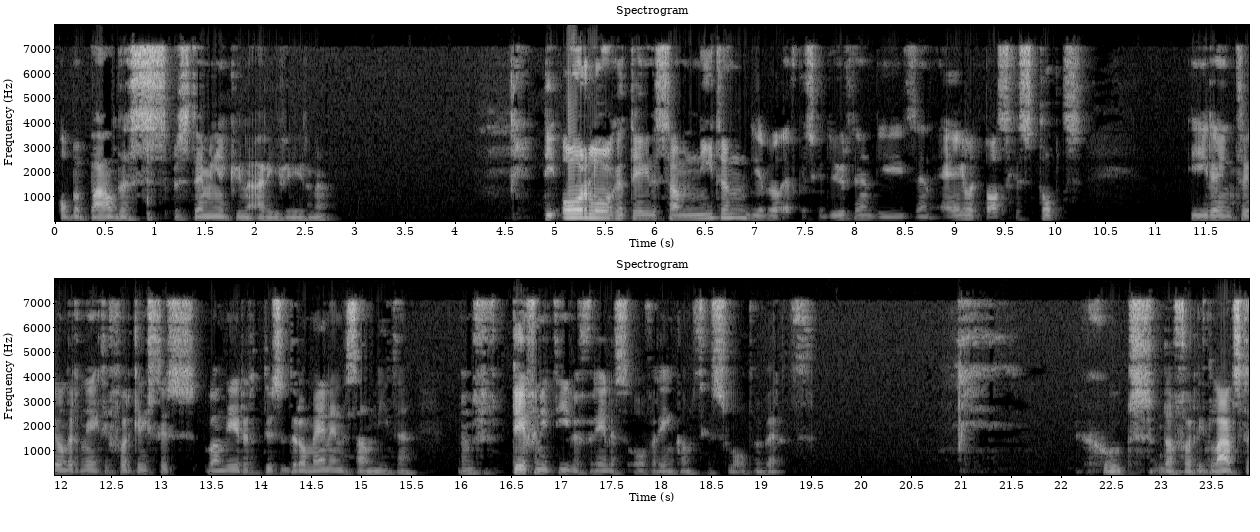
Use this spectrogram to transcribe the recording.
op bepaalde bestemmingen kunnen arriveren. Hè. Die oorlogen tegen de Samnieten, die hebben wel even geduurd. Hè. Die zijn eigenlijk pas gestopt hier in 290 voor Christus, wanneer er tussen de Romeinen en de Samnieten een definitieve vredesovereenkomst gesloten werd. Goed, dat voor dit laatste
